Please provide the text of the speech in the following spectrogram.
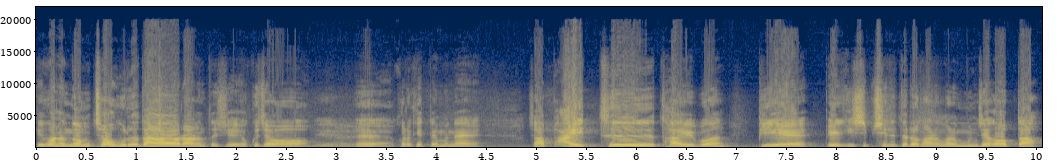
이거는 넘쳐 흐르다라는 뜻이에요. 그죠? 예. 그렇기 때문에 자, 바이트 타입은 B에 127이 들어가는 거는 문제가 없다.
